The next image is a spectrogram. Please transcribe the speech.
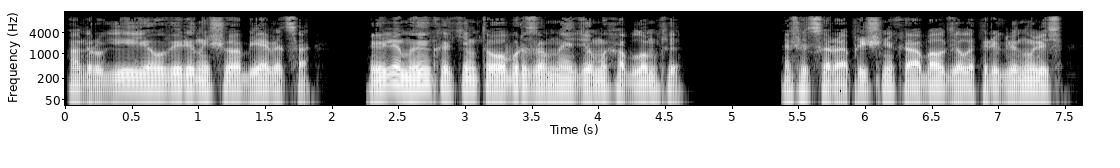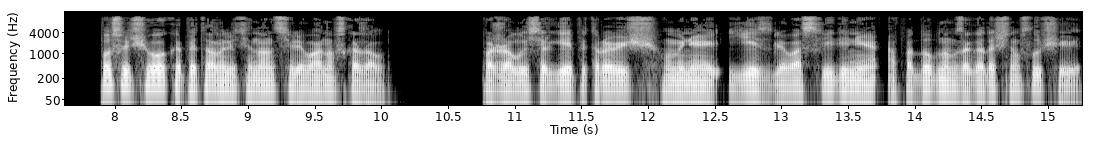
а другие, я уверен, еще объявятся, или мы каким-то образом найдем их обломки. Офицеры опричника обалдело переглянулись, после чего капитан-лейтенант Селиванов сказал, «Пожалуй, Сергей Петрович, у меня есть для вас сведения о подобном загадочном случае.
